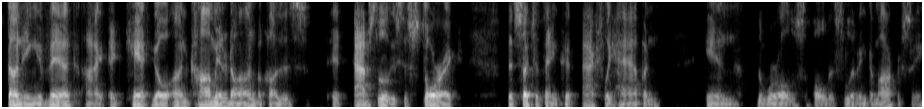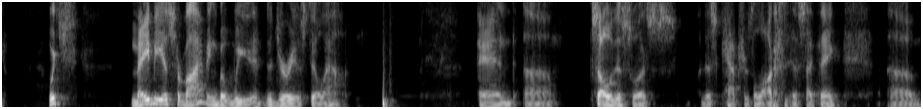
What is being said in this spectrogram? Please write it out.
stunning event, I it can't go uncommented on because it's it absolutely is historic that such a thing could actually happen in the world's oldest living democracy, which maybe is surviving, but we the jury is still out. And uh, so this was this captures a lot of this, I think. Um,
